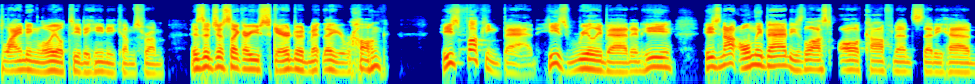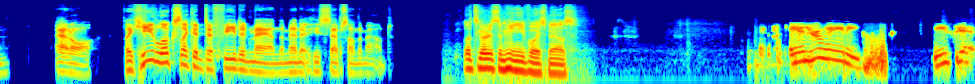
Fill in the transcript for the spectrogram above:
blinding loyalty to Heaney comes from. Is it just like, are you scared to admit that you're wrong? He's fucking bad. He's really bad, and he he's not only bad. He's lost all confidence that he had at all. Like he looks like a defeated man the minute he steps on the mound. let's go to some Heaney voicemails. Andrew Heaney needs to get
